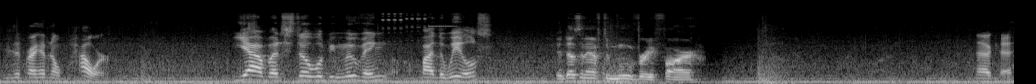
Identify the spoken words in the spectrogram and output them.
because if I have no power. Yeah, but still would be moving by the wheels. It doesn't have to move very far. Okay.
